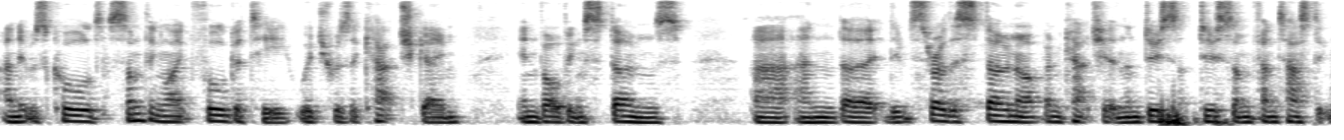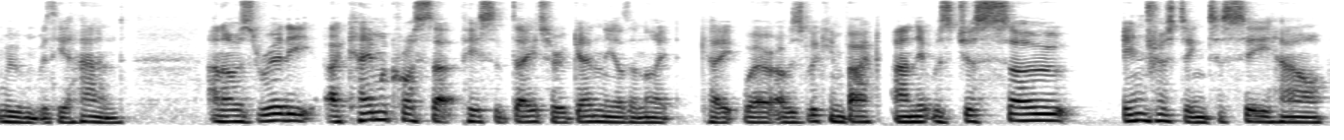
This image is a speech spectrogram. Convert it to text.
and it was called something like Fulgati, which was a catch game involving stones. Uh, and uh, they'd throw the stone up and catch it, and then do some, do some fantastic movement with your hand. And I was really, I came across that piece of data again the other night, Kate, where I was looking back, and it was just so interesting to see how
